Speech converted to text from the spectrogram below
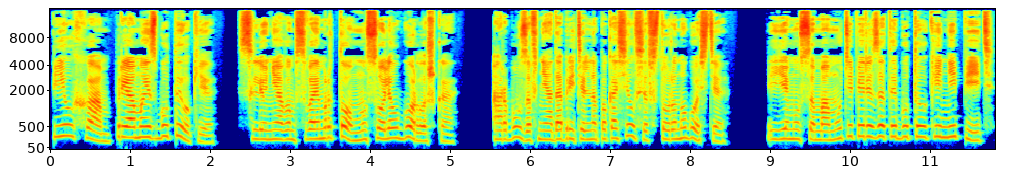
Пил хам прямо из бутылки, слюнявым своим ртом мусолил горлышко. Арбузов неодобрительно покосился в сторону гостя. Ему самому теперь из этой бутылки не пить.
